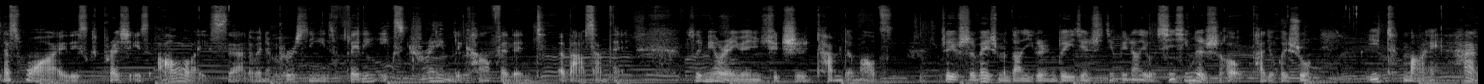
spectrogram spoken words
That's why this expression is always said when a person is feeling extremely confident about something. 所以没有人愿意去吃他们的帽子。这就是为什么当一个人对一件事情非常有信心的时候，他就会说，Eat my hat.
